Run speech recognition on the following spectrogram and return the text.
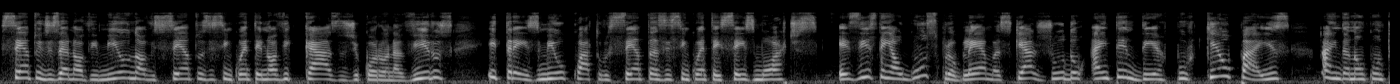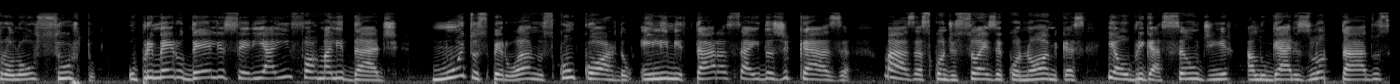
119.959 casos de coronavírus e 3.456 mortes. Existem alguns problemas que ajudam a entender por que o país ainda não controlou o surto. O primeiro deles seria a informalidade. Muitos peruanos concordam em limitar as saídas de casa, mas as condições econômicas e a obrigação de ir a lugares lotados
